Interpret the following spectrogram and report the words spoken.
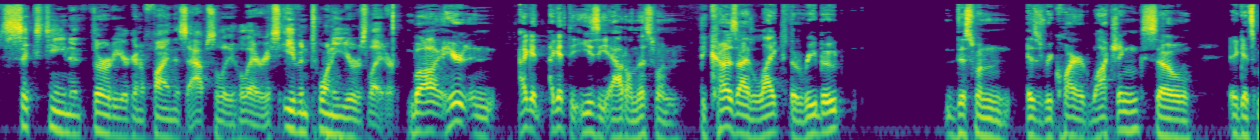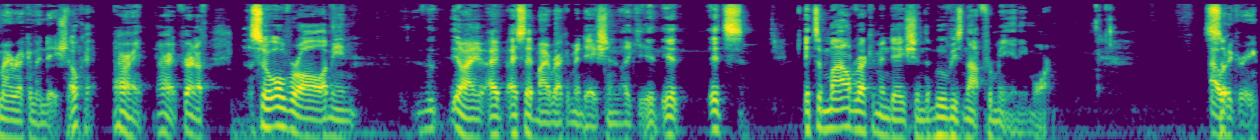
16 and 30 are going to find this absolutely hilarious, even 20 years later. Well, here and I get I get the easy out on this one because I liked the reboot. This one is required watching, so it gets my recommendation. Okay. All right. All right. Fair enough. So overall, I mean, you know, I, I, I said my recommendation. Like it, it, it's, it's a mild recommendation. The movie's not for me anymore. I would agree.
